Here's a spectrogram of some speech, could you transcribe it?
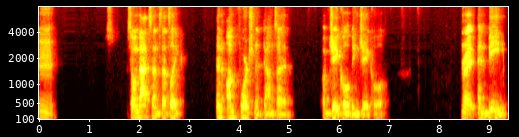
Mm. So in that sense, that's like an unfortunate downside of J. Cole being J. Cole. Right. And B,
